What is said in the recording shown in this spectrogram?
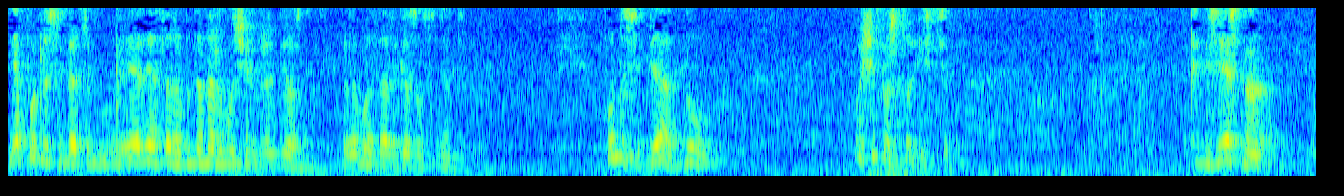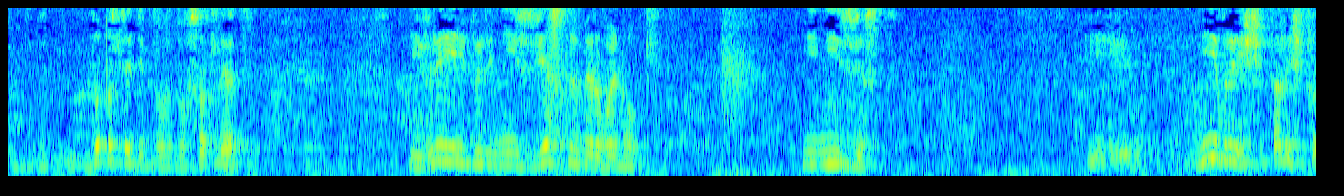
Я помню себя, я, я, я даже был человеком религиозным, я был религиозным студентом. Помню себя одну очень простую истину. Как известно, до последних 200 лет евреи были неизвестны в мировой науке. Не, неизвестны. И не евреи считали, что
